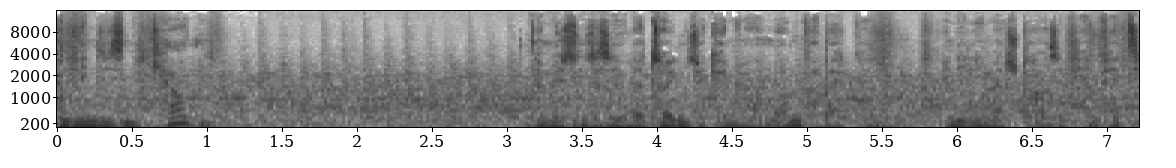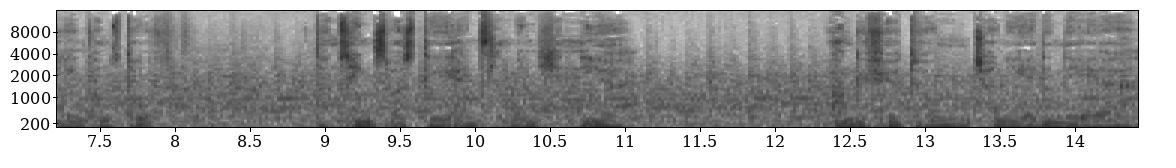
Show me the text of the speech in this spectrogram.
Und wenn Sie es nicht glauben, dann müssen Sie sich überzeugen, Sie können auch morgen vorbeikommen in die Limmatstraße 44 in Kunsthof. Dann Sie, was die Einzelmännchen hier, angeführt von Johnny Ed in the Air,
